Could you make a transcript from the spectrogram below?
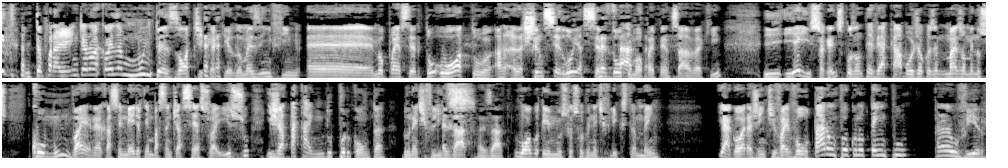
então, pra gente era uma coisa muito exótica aquilo. Mas, enfim, é, meu pai acertou. O Otto chancelou e acertou o que meu pai pensava aqui. E, e é isso, a grande explosão da TV a cabo hoje é uma coisa mais ou menos comum, vai, né? A classe média tem bastante acesso a isso e já tá caindo por conta do Netflix. Exato, exato. Logo tem música sobre Netflix também. E agora a gente vai voltar um pouco no tempo para ouvir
